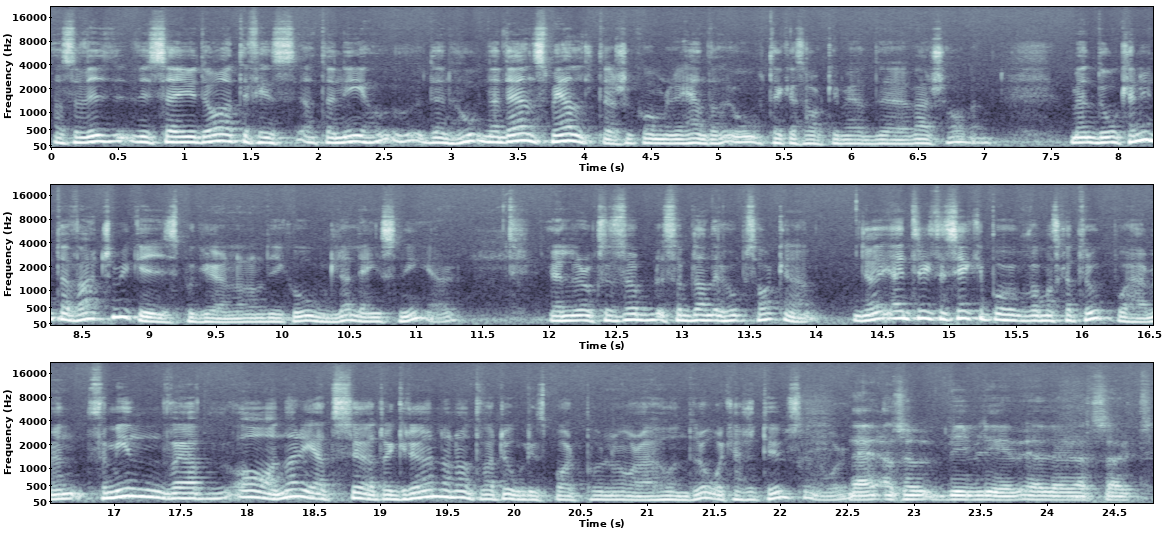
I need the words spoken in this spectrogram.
Alltså vi, vi säger ju idag att, det finns, att den är, den, när den smälter så kommer det hända otäcka saker med eh, världshaven. Men då kan det inte ha varit så mycket is på Grönland om det gick att odla längst ner. Eller också så, så blandar vi ihop sakerna. Jag är inte riktigt säker på vad man ska tro på här men för min, vad jag anar är att södra Grönland har inte varit odlingsbart på några hundra år, kanske tusen år. Nej, alltså vi blev, eller rätt sagt,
